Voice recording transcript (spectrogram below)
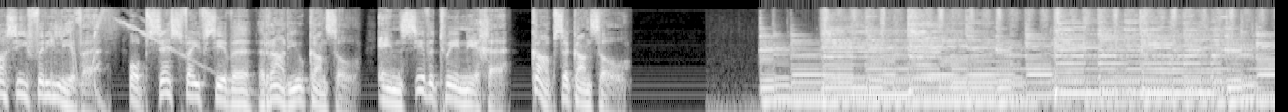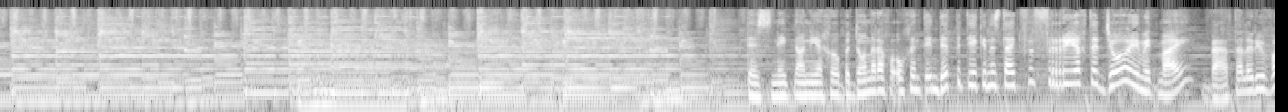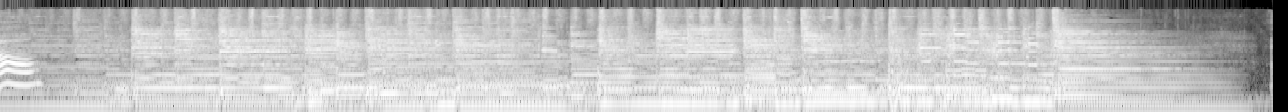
Passie vir die lewe op 657 Radio Kansel en 729 Kaapse Kansel. Dis net na 9 op 'n donderdagoggend en dit beteken is tyd vir vreugde joy met my Bertha Leroux.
